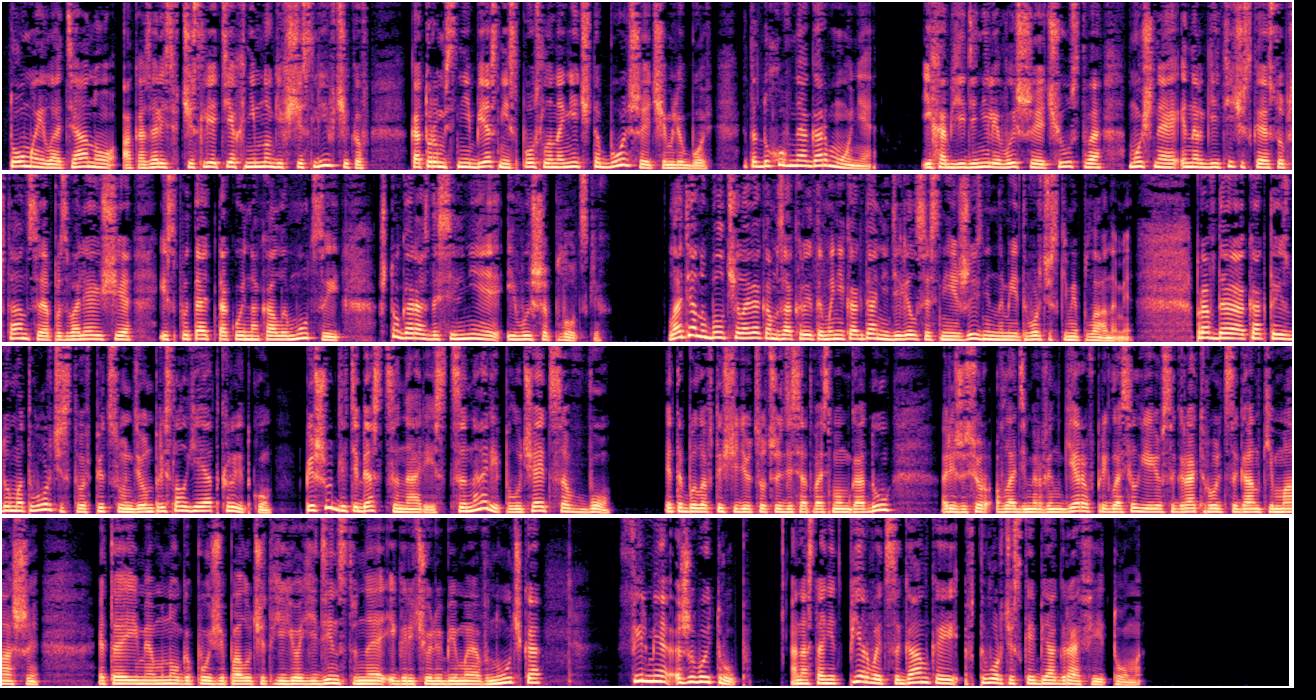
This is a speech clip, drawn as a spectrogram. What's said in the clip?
Тома и Латяну оказались в числе тех немногих счастливчиков, которым с небес не спослано нечто большее, чем любовь. Это духовная гармония, их объединили высшие чувства, мощная энергетическая субстанция, позволяющая испытать такой накал эмоций, что гораздо сильнее и выше плотских. Ладяну был человеком закрытым и никогда не делился с ней жизненными и творческими планами. Правда, как-то из Дома творчества в Пицунде он прислал ей открытку «Пишу для тебя сценарий. Сценарий получается ВО». Это было в 1968 году, Режиссер Владимир Венгеров пригласил ее сыграть роль цыганки Маши. Это имя много позже получит ее единственная и горячо любимая внучка в фильме «Живой труп». Она станет первой цыганкой в творческой биографии Тома.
